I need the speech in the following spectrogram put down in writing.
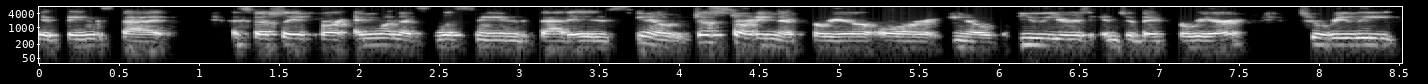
good things that especially for anyone that's listening that is you know just starting their career or you know a few years into their career to really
